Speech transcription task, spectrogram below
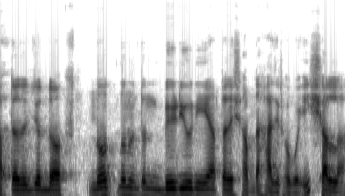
আপনাদের জন্য নতুন নতুন ভিডিও নিয়ে আপনাদের সামনে হাজির হব, ইনশাল্লাহ।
